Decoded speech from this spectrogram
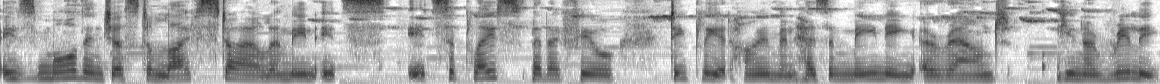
is more than just a lifestyle. I mean, it's it's a place that I feel deeply at home and has a meaning around, you know, really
